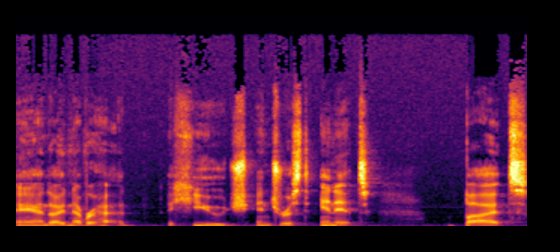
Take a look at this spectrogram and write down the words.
And I never had a huge interest in it, but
